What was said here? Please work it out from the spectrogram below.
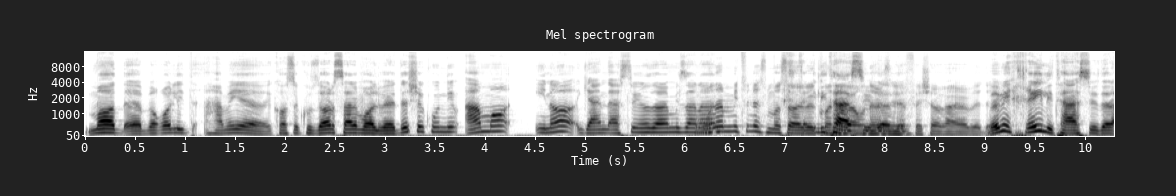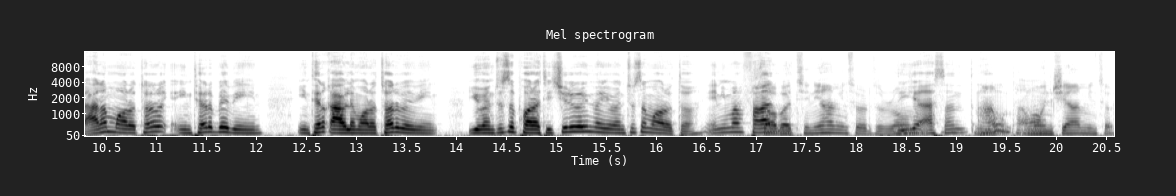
ما به قولی همه کاسه کوزا رو سر والورده شکوندیم اما اینا گند اصلی اینا دارن می‌زنن. اونم می‌تونست مصاحبه کنه و تاثیر اون رو داره. فشار قرار بده. ببین خیلی تاثیر داره. الان ماروتا رو اینتر رو ببین. اینتر قبل ماروتا رو ببین. یوونتوس پاراتیچی رو ببین و یوونتوس ماروتا. یعنی من فقط ساباتینی هم اینطور تو روم. دیگه اصلا همون تمام. منچی هم اینطور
